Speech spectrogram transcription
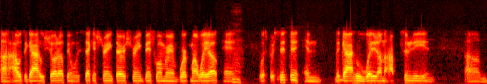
uh, I was the guy who showed up and was second string, third string, bench warmer, and worked my way up and mm. was persistent and the guy who waited on the opportunity. And um,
